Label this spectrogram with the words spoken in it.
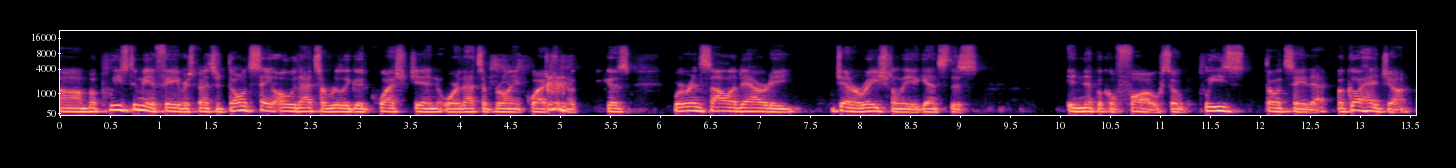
Um, but please do me a favor, Spencer. Don't say, "Oh, that's a really good question" or "That's a brilliant question," because we're in solidarity generationally against this inimical foe. So please don't say that. But go ahead, John.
